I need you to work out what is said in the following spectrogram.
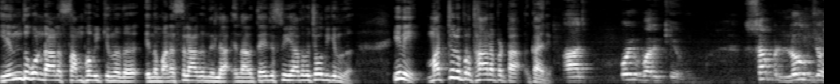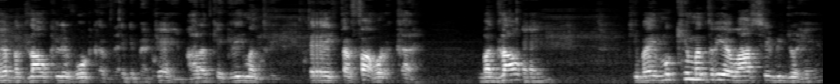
എന്തുകൊണ്ടാണ് സംഭവിക്കുന്നത് എന്ന് മനസ്സിലാകുന്നില്ല എന്നാണ് തേജസ്വി യാദവ് ചോദിക്കുന്നത് ഇനി മറ്റൊരു പ്രധാനപ്പെട്ട കാര്യം आज कोई वर्ग के हो सब लोग जो है बदलाव के लिए वोट कर रहे हैं बैठे हैं भारत के गृह मंत्री एक तरफा हो रखा है। बदलाव है। कि भाई मुख्यमंत्री आवास से भी जो है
